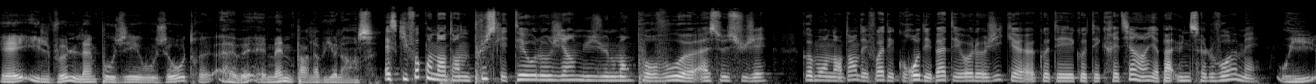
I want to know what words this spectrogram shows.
et ils veulent l'imposer aux autres, euh, et même par la violence. Est-ce qu'il faut qu'on entende plus les théologiens musulmans pour vous à ce sujet? Comme on entend des fois des gros débats théologiques côté côté chrétien, hein. il n'y a pas une seule voix, mais oui,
